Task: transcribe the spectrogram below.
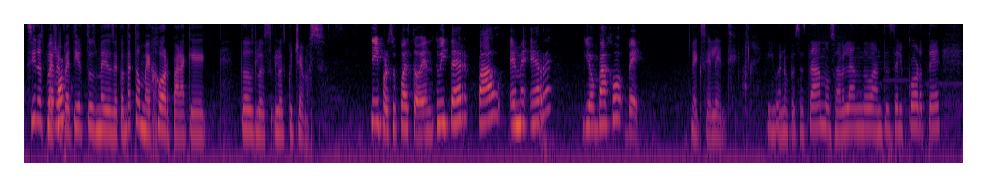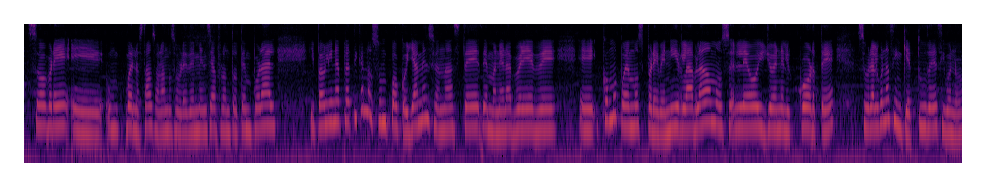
Si nos puedes repetir tus medios de contacto, mejor para que todos los, lo escuchemos. Sí, por supuesto, en Twitter, paumr-b. Excelente. Y bueno, pues estábamos hablando antes del corte sobre, eh, bueno, estábamos hablando sobre demencia frontotemporal. Y Paulina, platícanos un poco, ya mencionaste de manera breve eh, cómo podemos prevenirla. Hablábamos Leo y yo en el corte sobre algunas inquietudes y bueno,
